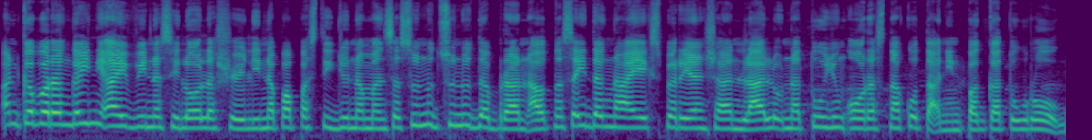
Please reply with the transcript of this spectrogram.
Ang kabarangay ni Ivy na si Lola Shirley napapastidyo naman sa sunod-sunod na brownout na sa indang na-experiensyahan lalo na tuyong oras na kutanin pagkaturog.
